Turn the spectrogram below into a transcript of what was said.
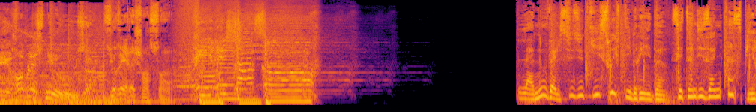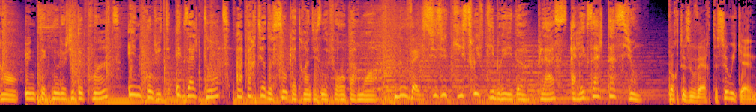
Les Robles News. Sur Rire et Chanson. La nouvelle Suzuki Swift Hybrid. C'est un design inspirant, une technologie de pointe et une conduite exaltante à partir de 199 euros par mois. Nouvelle Suzuki Swift Hybrid. Place à l'exaltation. Portes ouvertes ce week-end.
